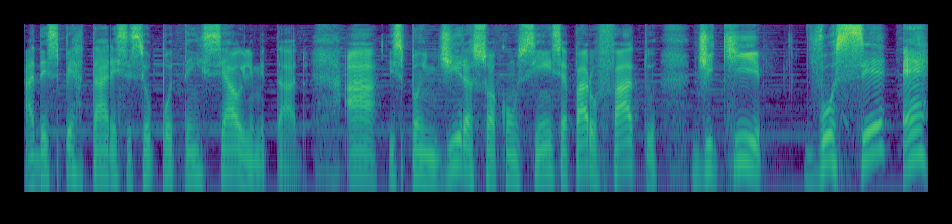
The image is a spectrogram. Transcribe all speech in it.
a despertar esse seu potencial ilimitado, a expandir a sua consciência para o fato de que você é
